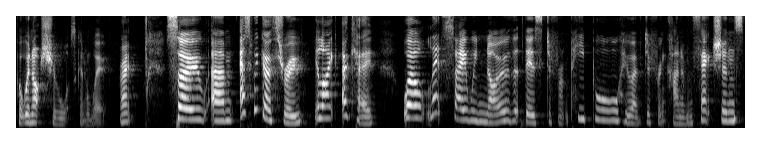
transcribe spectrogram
but we're not sure what's going to work, right? So um, as we go through, you're like, okay, well, let's say we know that there's different people who have different kind of infections.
